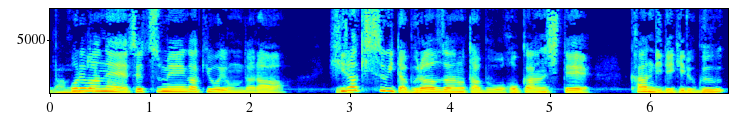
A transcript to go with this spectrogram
なんこれはね、、説明書きを読んだら、開きすぎたブラウザのタブを保管して管理できるグ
